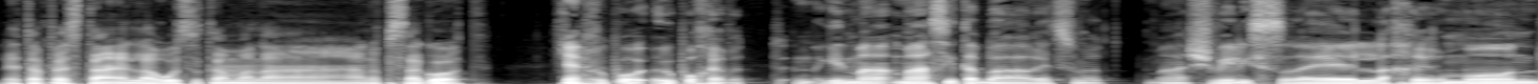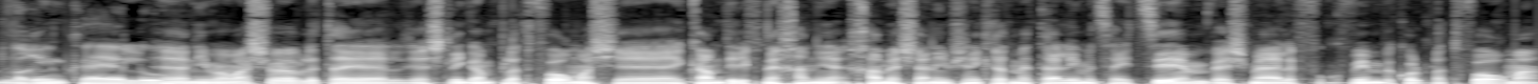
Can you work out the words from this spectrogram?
לטפס, לרוץ אותם על, ה, על הפסגות. כן, היו פה, היו פה חבר'ה, נגיד, מה, מה עשית בארץ? זאת אומרת, מה, שביל ישראל, החרמון, דברים כאלו? אני ממש אוהב לטייל, יש לי גם פלטפורמה שהקמתי לפני חמש שנים שנקראת מטיילים מצייצים, ויש 100 אלף עוקבים בכל פלטפורמה.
